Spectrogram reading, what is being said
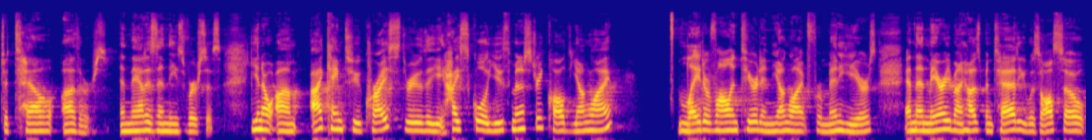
to tell others. And that is in these verses. You know, um, I came to Christ through the high school youth ministry called Young Life. Later volunteered in Young Life for many years. And then married my husband Ted. He was also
